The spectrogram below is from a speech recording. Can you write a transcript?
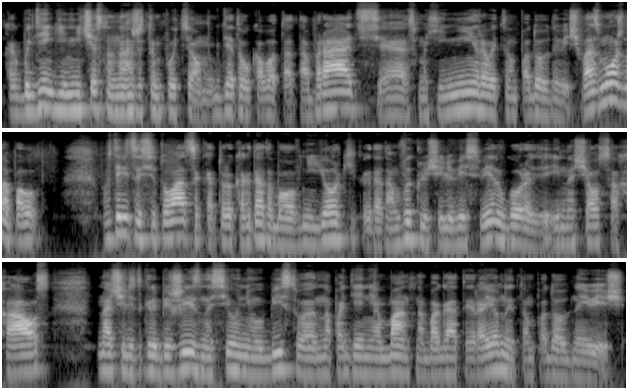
как бы деньги нечестно нажитым путем, где-то у кого-то отобрать, э, смахинировать и тому подобные вещи. Возможно, повторится ситуация, которая когда-то была в Нью-Йорке, когда там выключили весь свет в городе и начался хаос, начались грабежи, изнасилования, убийства, нападения банд на богатые районы и тому подобные вещи.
